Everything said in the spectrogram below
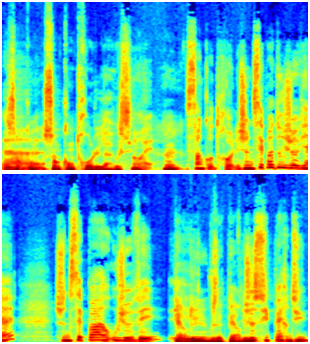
Euh, sans, contrôle là aussi. Hein sans contrôle. Je ne sais pas d'où je viens, je ne sais pas où je vais. Perdu, vous êtes perdu. Je suis perdue.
